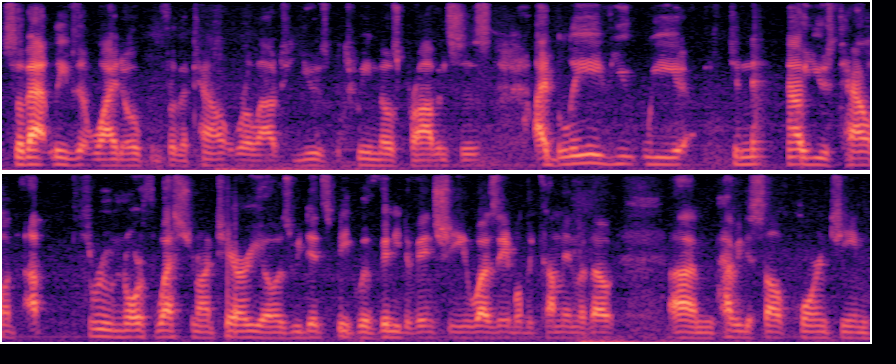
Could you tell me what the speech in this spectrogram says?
So that leaves it wide open for the talent we're allowed to use between those provinces. I believe you we can now use talent up through northwestern Ontario, as we did speak with Vinny Da Vinci, who was able to come in without um, having to self quarantine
